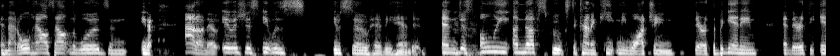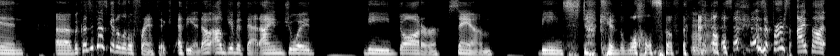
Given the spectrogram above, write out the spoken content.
and that old house out in the woods and you know i don't know. It was just it was it was so heavy handed and just Mhm. only enough spooks to kind of keep me watching there at the beginning and there at the end uh, because it does get a little frantic at the end. I'll, I'll give it that. I enjoyed the daughter sam being stuck in the walls of the Mhm. house because at first I thought,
